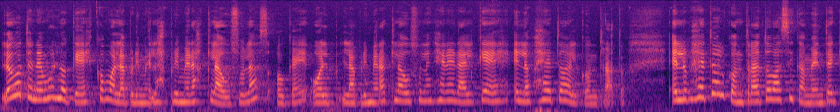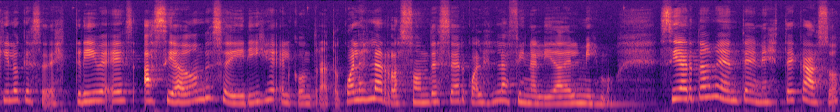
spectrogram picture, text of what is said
luego tenemos lo que es como la las primeras cláusulas, ¿ok? O la primera cláusula en general que es el objeto del contrato. El objeto del contrato básicamente aquí lo que se describe es hacia dónde se dirige el contrato, cuál es la razón de ser, cuál es la finalidad del mismo. Ciertamente en este caso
